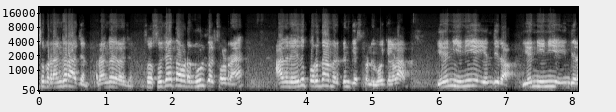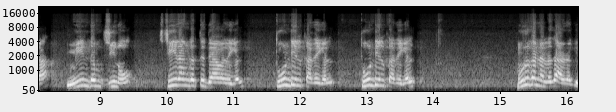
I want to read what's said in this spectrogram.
சூப்பர் ரங்கராஜன் ரங்கராஜன். ஸோ சுஜாதாவோட நூல்கள் சொல்றேன். அதுல எது பொருந்தாம இருக்குன்னு கெஸ் பண்ணுங்க ஓகேங்களா? என் இனிய எந்திரா என் இனிய இந்திரா மீண்டும் ஜீனோ ஸ்ரீரங்கத்து தேவதைகள் தூண்டில் கதைகள் தூண்டில் கதைகள் முருகன் அல்லது அழகு.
